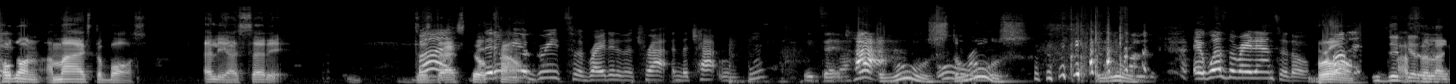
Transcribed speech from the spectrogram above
hold on. I'm gonna ask the boss. Ellie, I said it. Does But that still didn't count? we agree to write it in the chat in the chat room? Hmm? We did. The Aha. rules. The Ooh. rules. The rules. It was the right answer though. Bro, But You did I get it right. like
